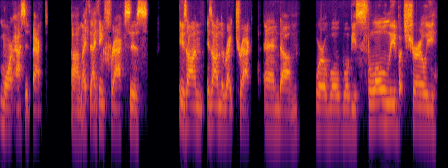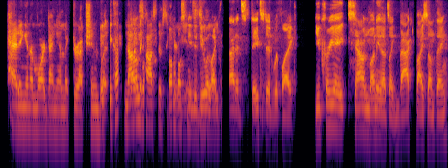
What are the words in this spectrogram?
more asset backed. Um, I, th- I, think Frax is is on is on the right track, and um, where we'll we'll be slowly but surely heading in a more dynamic direction, but it, it not at the cost of security. almost need to do it like the United States did with like you create sound money that's like backed by something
